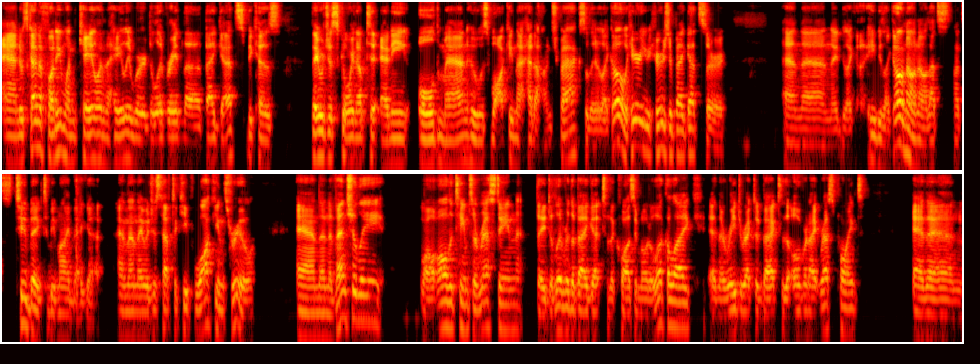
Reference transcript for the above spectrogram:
And it was kind of funny when Kaylin and Haley were delivering the baguettes because they were just going up to any old man who was walking that had a hunchback. So they're like, "Oh, here you here's your baguette, sir." And then they'd be like, he'd be like, "Oh no, no, that's that's too big to be my baguette." And then they would just have to keep walking through. And then eventually, while all the teams are resting, they deliver the baguette to the Quasimodo lookalike, and they're redirected back to the overnight rest point. And then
